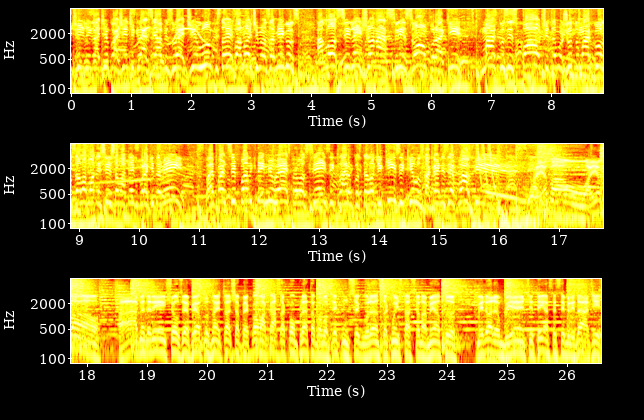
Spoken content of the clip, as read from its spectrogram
tarde, ligadinho com a gente, Grazi Alves, o Edinho Lucas também. Boa noite, meus amigos. Alô, Silei Jonas Frison por aqui. Marcos Spalt, tamo junto, Marcos. Alô, Valdecir Salvadego por aqui também. Vai participando que tem mil reais pra vocês. E claro, um costelão de 15 quilos da carne Zevap. Aí é bom, aí é bom. Ah, Medellín, shows eventos na entrada de Chapecó, uma casa completa para você com segurança, com estacionamento, melhor ambiente, tem acessibilidade.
